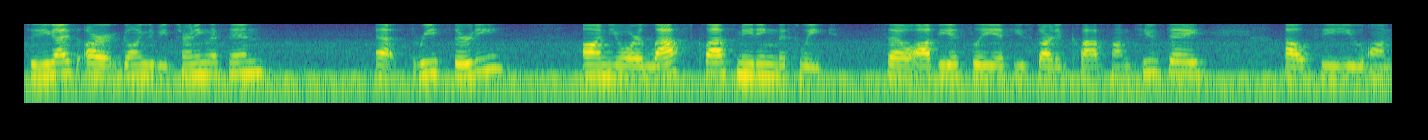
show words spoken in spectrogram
So you guys are going to be turning this in at 3.30 on your last class meeting this week. So obviously if you started class on Tuesday, I'll see you on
